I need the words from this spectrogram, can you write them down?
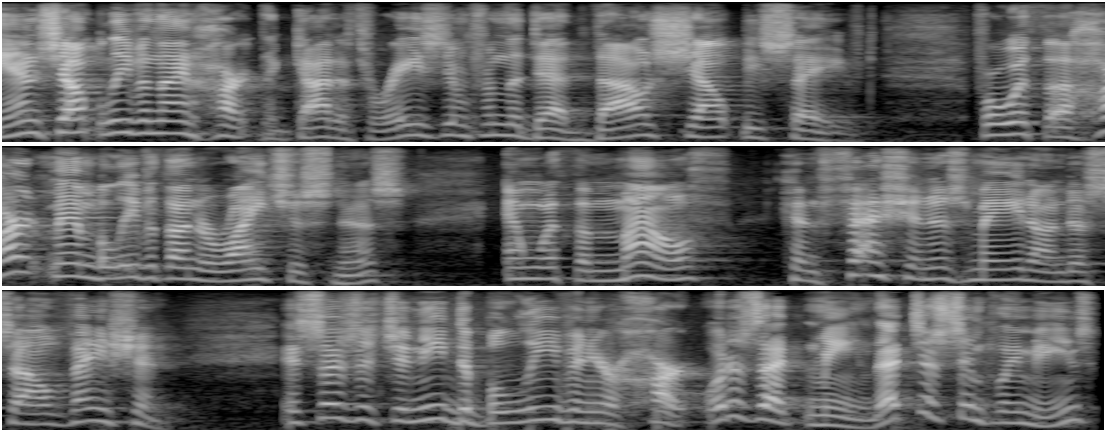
and shalt believe in thine heart that God hath raised him from the dead, thou shalt be saved. For with the heart man believeth unto righteousness, and with the mouth confession is made unto salvation. It says that you need to believe in your heart. What does that mean? That just simply means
